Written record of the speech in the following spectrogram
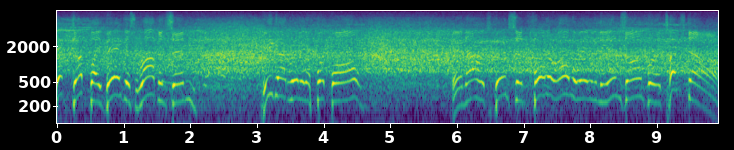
Picked up by Vegas Robinson. He got rid of the football. And now it's Vincent Fuller all the way into the end zone for a touchdown.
